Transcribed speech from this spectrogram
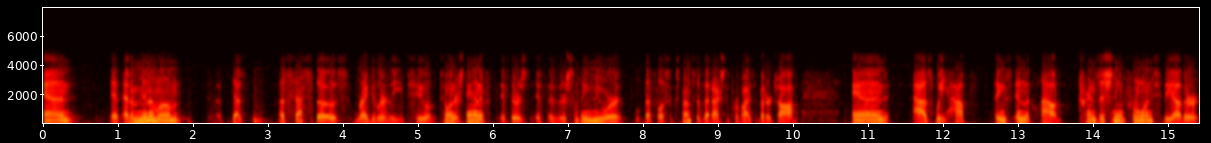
and at, at a minimum assess those regularly to, to understand if, if, there's, if there's something newer that's less expensive that actually provides a better job. And as we have things in the cloud, transitioning from one to the other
